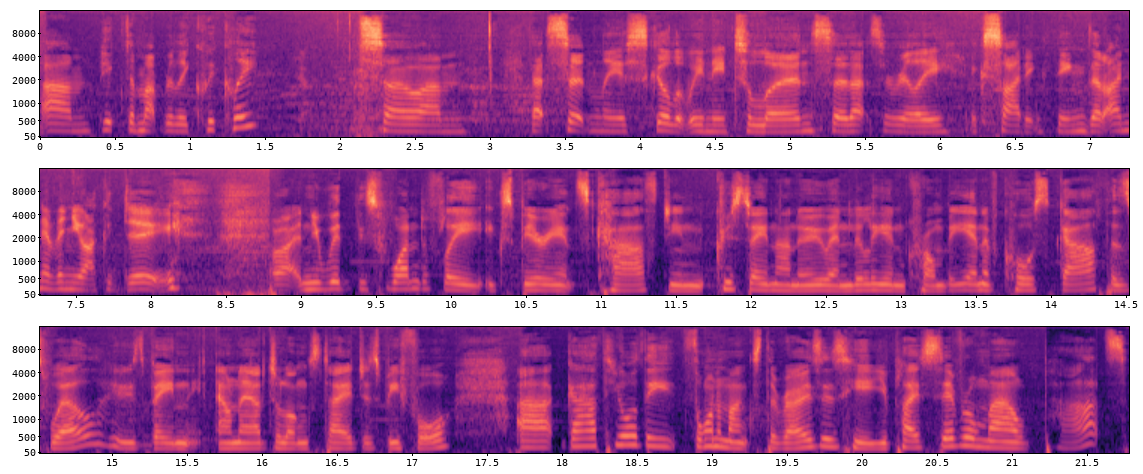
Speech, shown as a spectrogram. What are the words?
um, pick them up really quickly. So, um, that's certainly a skill that we need to learn. So that's a really exciting thing that I never knew I could do. All right, and you're with this wonderfully experienced cast in Christine Anu and Lillian Crombie, and of course Garth as well, who's been on our Geelong stages before. Uh, Garth, you're the thorn amongst the roses here. You play several male parts,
